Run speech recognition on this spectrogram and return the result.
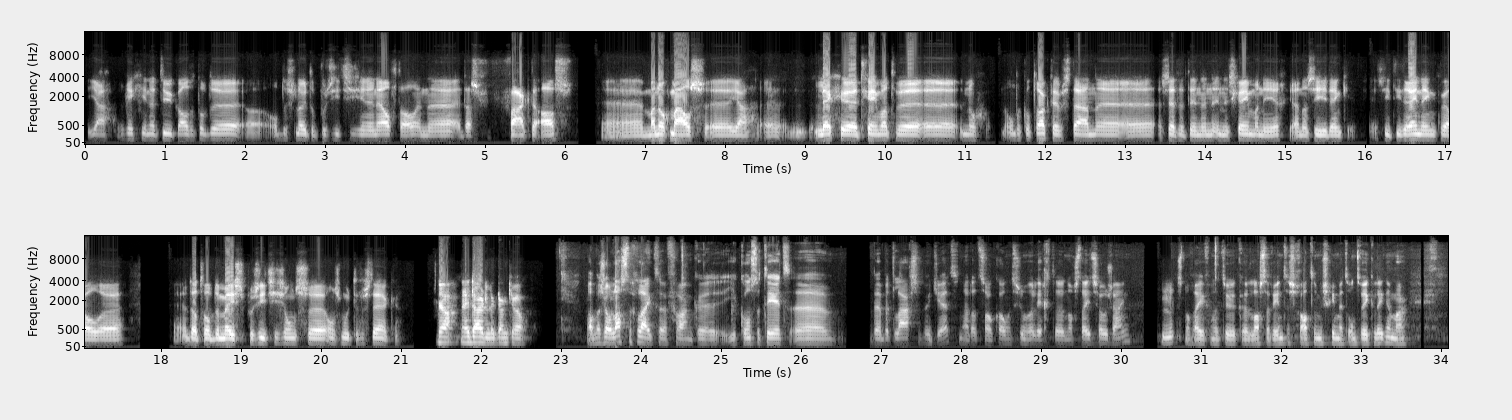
ja, richt je natuurlijk altijd op de, op de sleutelposities in een elftal. En dat is vaak de as. Eh, maar nogmaals, eh, ja, eh, leg hetgeen wat we eh, nog onder contract hebben staan, eh, eh, zet het in een, in een schema neer. Ja, dan zie je denk, ziet iedereen denk ik wel dat we op de meeste posities ons, eh, ons moeten versterken. ja nee, duidelijk, dankjewel. Wat me zo lastig lijkt, Frank, je constateert, eh, we hebben het laagste budget. Nou, dat zal komend seizoen wellicht nog steeds zo zijn. Hm. Het is nog even natuurlijk eh, lastig in te schatten, misschien met ontwikkelingen. Maar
